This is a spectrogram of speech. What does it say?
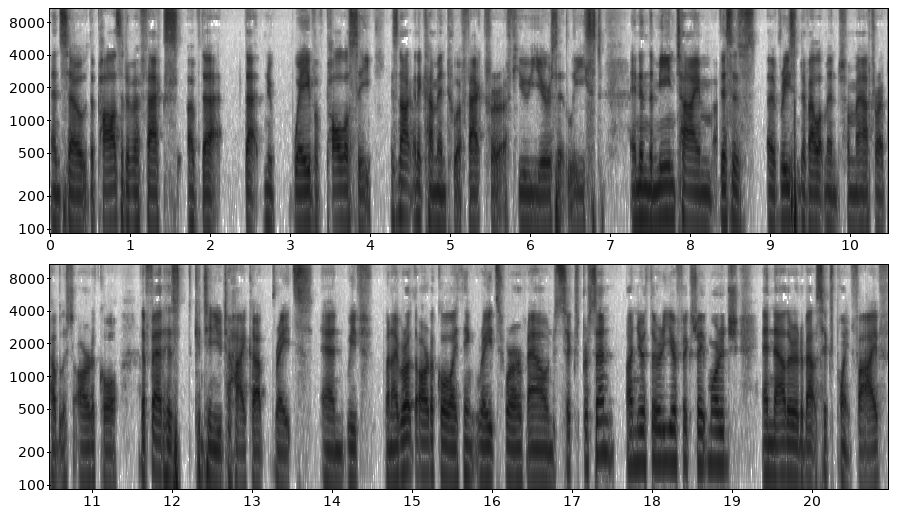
And so the positive effects of that that new wave of policy is not going to come into effect for a few years at least. And in the meantime, this is a recent development from after I published the article. The Fed has continued to hike up rates. And we've, when I wrote the article, I think rates were around 6% on your 30 year fixed rate mortgage. And now they're at about 6.5.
